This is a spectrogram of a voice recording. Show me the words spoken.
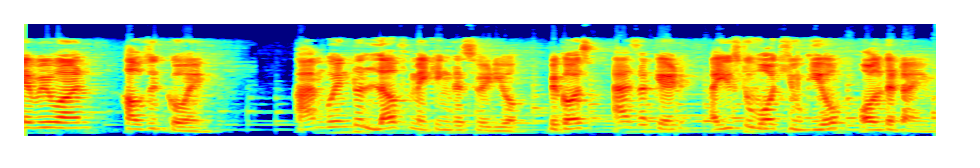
everyone, how's it going? I'm going to love making this video because as a kid I used to watch Yu-Gi-Oh all the time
